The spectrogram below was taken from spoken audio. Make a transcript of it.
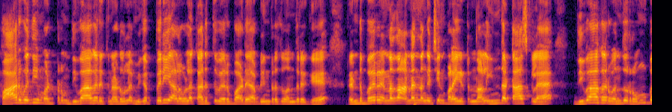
பார்வதி மற்றும் திவாகருக்கு நடுவில் மிகப்பெரிய அளவில் கருத்து வேறுபாடு அப்படின்றது வந்திருக்கு. ரெண்டு பேரும் என்னதான் அண்ணன், தங்கச்சின்னு பழகிட்டு இருந்தாலும், இந்த டாஸ்க்ல திவாகர் வந்து ரொம்ப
